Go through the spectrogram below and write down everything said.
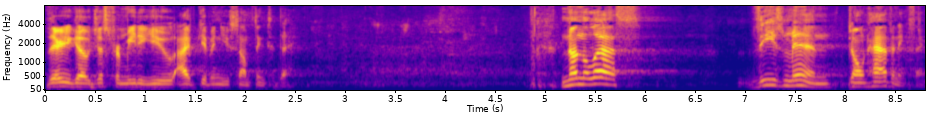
there you go. Just from me to you, I've given you something today. Nonetheless, these men don't have anything,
